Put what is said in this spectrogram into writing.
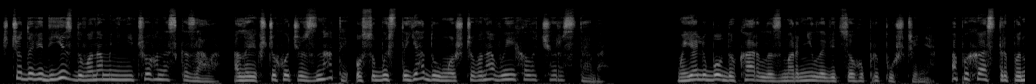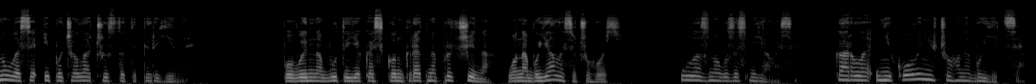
Щодо від'їзду вона мені нічого не сказала, але якщо хочеш знати, особисто я думаю, що вона виїхала через тебе. Моя любов до Карли змарніла від цього припущення, а пиха стрепенулася і почала чистити пір'їни. Повинна бути якась конкретна причина. Вона боялася чогось. Ула знову засміялася. Карла ніколи нічого не боїться.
